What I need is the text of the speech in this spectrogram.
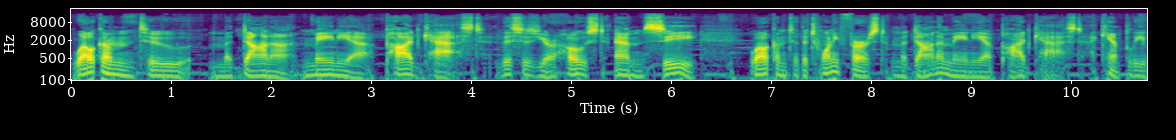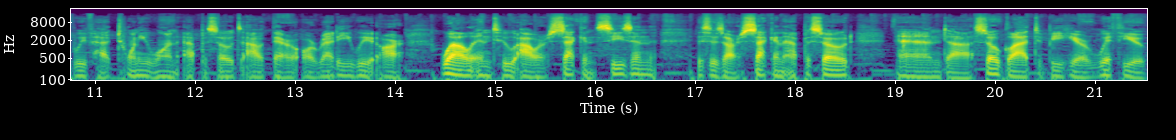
Welcome to Madonna Mania Podcast. This is your host, MC. Welcome to the 21st Madonna Mania Podcast. I can't believe we've had 21 episodes out there already. We are well into our second season. This is our second episode, and uh, so glad to be here with you.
